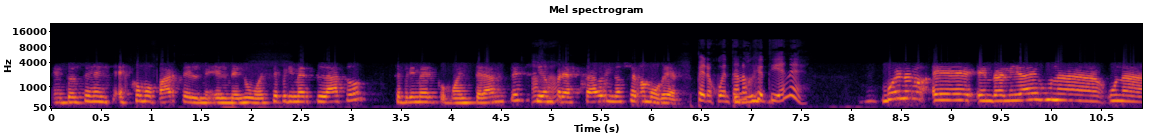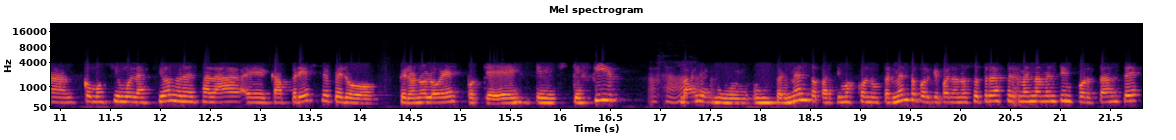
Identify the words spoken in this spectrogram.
Entonces es, es como parte el, el menú. Ese primer plato ese primer como entrante siempre ha estado y no se va a mover. Pero cuéntanos qué tiene. Bueno, eh, en realidad es una, una como simulación de una ensalada eh, caprese, pero, pero no lo es porque es, es kefir, ¿vale? Es un, un, fermento, partimos con un fermento porque para nosotros es tremendamente importante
